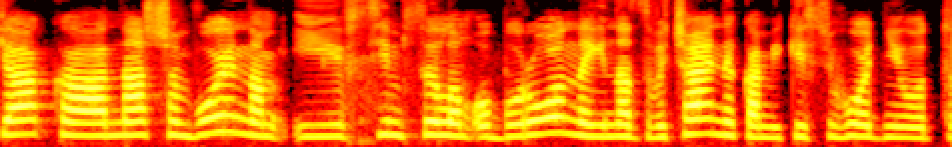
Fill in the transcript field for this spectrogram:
Дяка нашим воїнам і всім силам оборони і надзвичайникам, які сьогодні, от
